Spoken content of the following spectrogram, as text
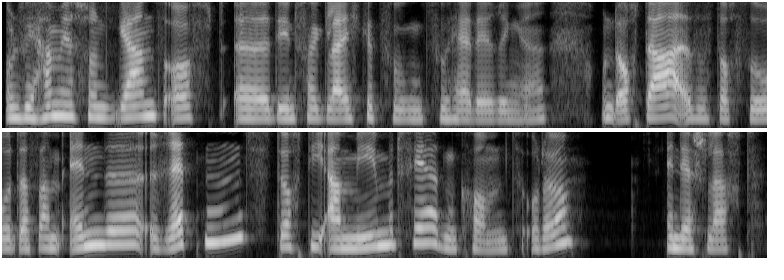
Und wir haben ja schon ganz oft äh, den Vergleich gezogen zu Herr der Ringe. Und auch da ist es doch so, dass am Ende rettend doch die Armee mit Pferden kommt, oder? In der Schlacht.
